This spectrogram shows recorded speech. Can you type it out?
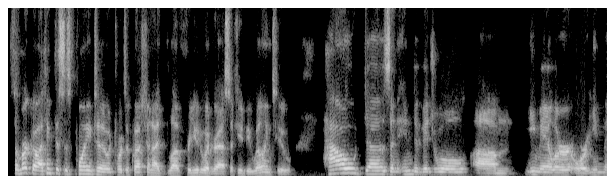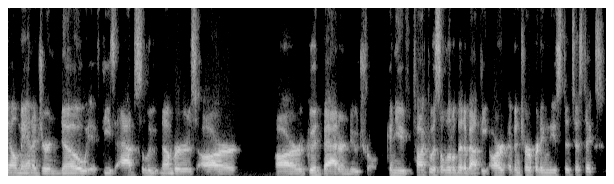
So Mirko, I think this is pointing to, towards a question I'd love for you to address if you'd be willing to. How does an individual um, emailer or email manager know if these absolute numbers are, are good, bad, or neutral? Can you talk to us a little bit about the art of interpreting these statistics?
